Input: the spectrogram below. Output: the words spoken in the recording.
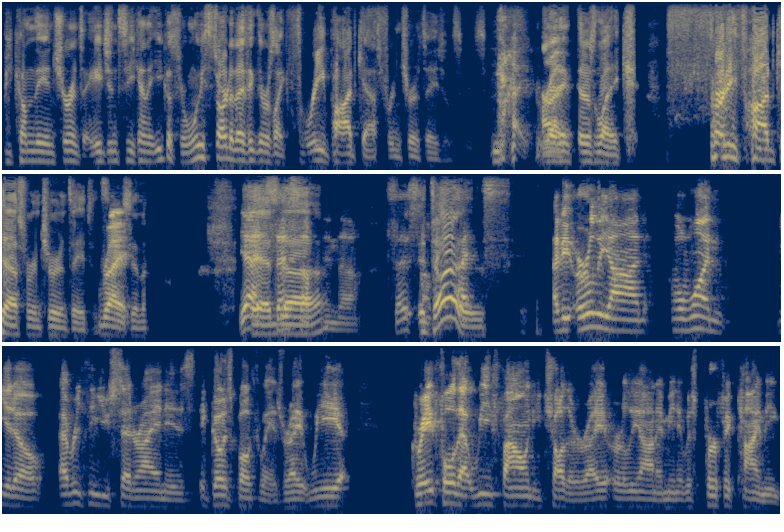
become the insurance agency kind of ecosystem. When we started, I think there was like three podcasts for insurance agencies. Right. right. I think there's like 30 podcasts for insurance agencies. Right. You know? Yeah, and, it says uh, something though. It says something. It does. I, I mean, early on, well, one, you know, everything you said, Ryan, is it goes both ways, right? We grateful that we found each other right early on. I mean, it was perfect timing.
